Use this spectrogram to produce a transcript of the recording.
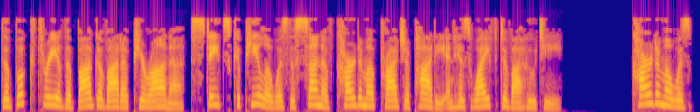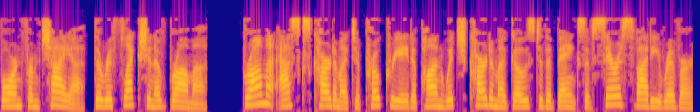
the Book 3 of the Bhagavata Purana, states Kapila was the son of Kardama Prajapati and his wife Devahuti. Kardama was born from Chaya, the reflection of Brahma. Brahma asks Kardama to procreate upon which Kardama goes to the banks of Sarasvati river,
